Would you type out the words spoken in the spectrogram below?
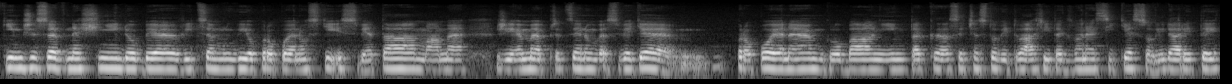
tím, že se v dnešní době více mluví o propojenosti i světa, máme, žijeme přeci jenom ve světě propojeném, globálním, tak se často vytváří takzvané sítě solidarity,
